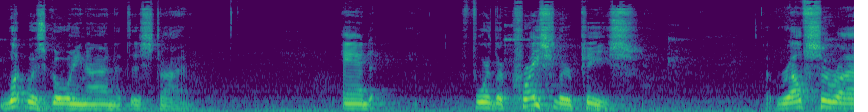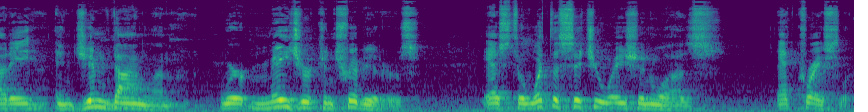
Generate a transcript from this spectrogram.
what was going on at this time. And for the Chrysler piece, Ralph Cerati and Jim Donlin were major contributors as to what the situation was at Chrysler.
